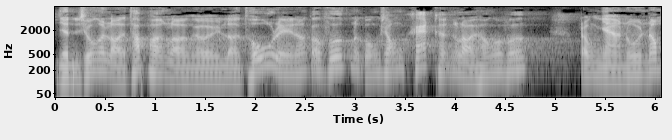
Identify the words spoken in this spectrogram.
Nhìn xuống cái loài thấp hơn loài người, loài thú đi, nó có phước, nó cũng sống khác hơn cái loài không có phước. Trong nhà nuôi năm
